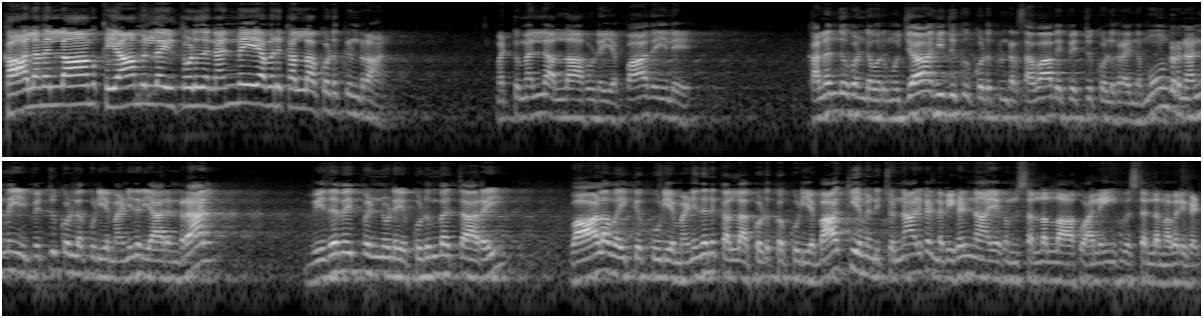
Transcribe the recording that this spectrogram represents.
காலமெல்லாம் கியாமில்லை தொழுத நன்மையை அவருக்கு அல்லாஹ் கொடுக்கின்றான். மட்டுமல்ல அல்லாஹுடைய பாதையிலே கலந்து கொண்ட ஒரு முஜாஹிதுக்கு கொடுக்கின்ற சவாபை பெற்றுக்கொள்கிற இந்த மூன்று நன்மையை பெற்றுக்கொள்ளக்கூடிய மனிதர் யார் என்றால் விதவை பெண்ணுடைய குடும்பத்தாரை வாழ வைக்கக்கூடிய மனிதனுக்கு அல்லாஹ் கொடுக்கக்கூடிய பாக்கியம் என்று சொன்னார்கள் நபிகள் நாயகம் சல்லல்லாஹு அலைஹி வசல்லம் அவர்கள்.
